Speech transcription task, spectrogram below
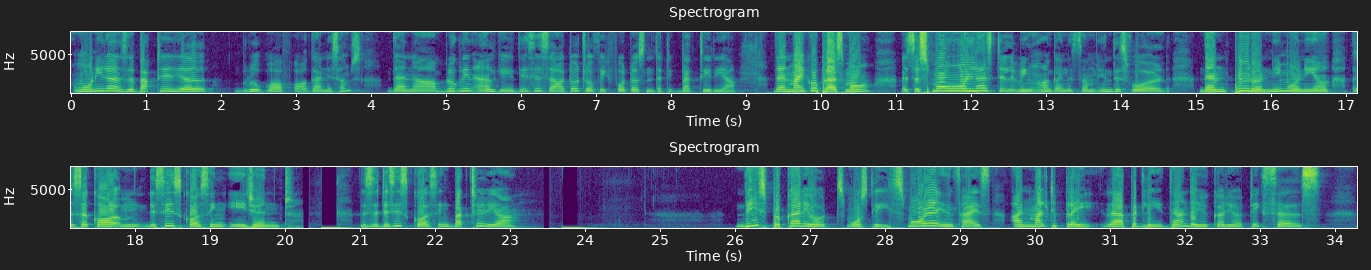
Monera is a bacterial group of organisms. Then uh, blue-green algae, this is autotrophic photosynthetic bacteria. Then mycoplasma is the smallest living organism in this world. Then pleuropneumonia is a um, disease-causing agent. This is a disease causing bacteria. These prokaryotes mostly smaller in size and multiply rapidly than the eukaryotic cells.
